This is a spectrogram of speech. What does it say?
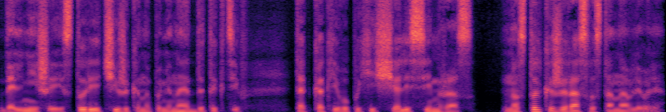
Дальнейшая история Чижика напоминает детектив, так как его похищали семь раз, но столько же раз восстанавливали.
